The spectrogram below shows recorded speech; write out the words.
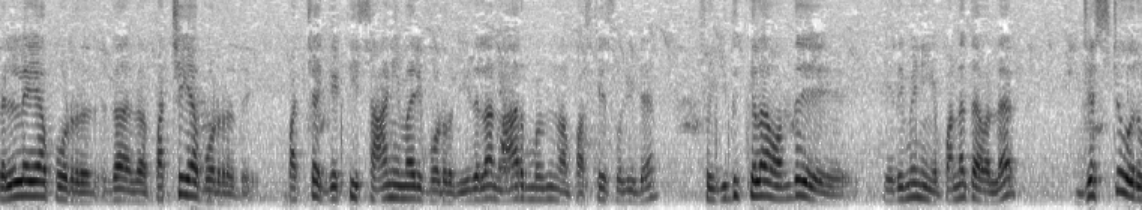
வெள்ளையாக போடுறது இதான் பச்சையாக போடுறது பச்சை கெட்டி சாணி மாதிரி போடுறது இதெல்லாம் நார்மல்னு நான் ஃபஸ்ட்டே சொல்லிட்டேன். ஸோ இதுக்கெல்லாம் வந்து எதுவுமே நீங்கள் பண்ண தேவையில்ல. ஜஸ்ட் ஒரு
